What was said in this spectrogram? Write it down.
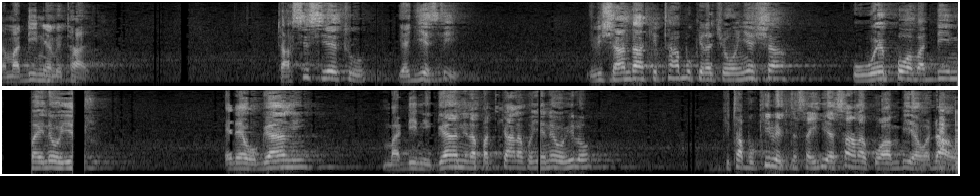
na madini ya metali. Taasisi yetu ya GST ilishaandaa kitabu kinachoonyesha uwepo wa madini maeneo yetu, eneo gani, madini gani yanapatikana kwenye eneo hilo. Kitabu kile kitasaidia sana kuwaambia wadau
